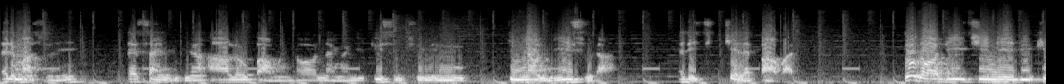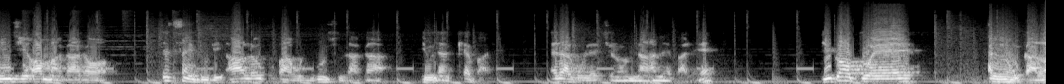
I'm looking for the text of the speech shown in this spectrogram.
အဲ့ဒီမှာဆိုရင်သက်ဆိုင်လူများအားလုံးပါဝင်တော့နိုင်ငံရေးပြည်စုချင်းမှုကြီးမြောက်ရေးဆိုတာအဲ့ဒီချက်လည်းပါပါတယ်သို့တော့ဒီချီနေဒီခင်းချင်းအောက်မှာကတော့သက်ဆိုင်လူတွေအားလုံးပါဝင်မှုဆိုတာကအင်မတန်ခက်ပါတယ် အဲ့ဒါကိုလည်းကျွန်တော်နားလည်ပါတယ်ဒီကောက်ပွဲအလွန်ကာလ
